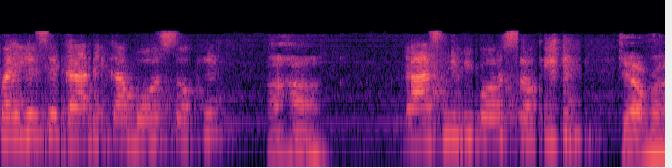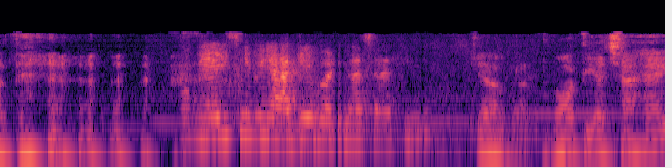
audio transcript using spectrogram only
पहले से गाने का बहुत शौक है। हाँ डांस में भी बहुत शौक है। क्या बात है। मैं इसी में आगे बढ़ना चाहती हूँ। क्या बात बहुत ही अच्छा है।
